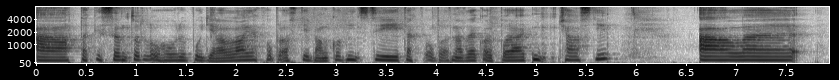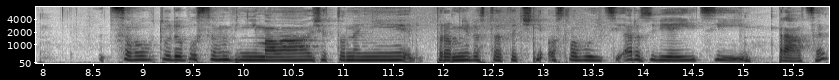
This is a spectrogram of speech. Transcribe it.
A taky jsem to dlouhou dobu dělala, jak v oblasti bankovnictví, tak v oblasti na té korporátní části. Ale celou tu dobu jsem vnímala, že to není pro mě dostatečně oslovující a rozvíjející práce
